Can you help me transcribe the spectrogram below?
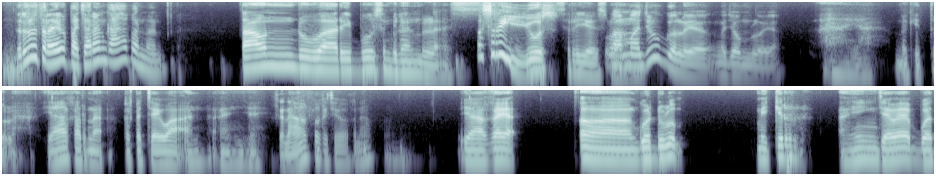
Terus lu terakhir pacaran kapan man? Tahun 2019. Oh serius? Serius Lama Bang. juga lo ya ngejomblo ya. Ah ya, begitulah. Ya karena kekecewaan anjay. Kenapa kecewa kenapa? Ya kayak eh gue dulu mikir anjing cewek buat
